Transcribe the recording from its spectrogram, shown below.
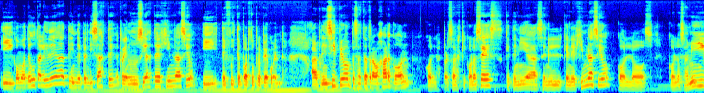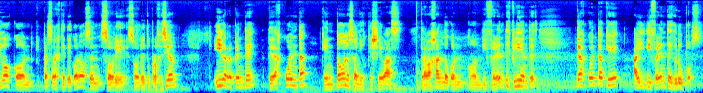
Y como te gusta la idea, te independizaste, renunciaste del gimnasio y te fuiste por tu propia cuenta. Al principio empezaste a trabajar con, con las personas que conoces, que tenías en el, en el gimnasio, con los, con los amigos, con personas que te conocen sobre, sobre tu profesión. Y de repente te das cuenta que en todos los años que llevas trabajando con, con diferentes clientes, te das cuenta que hay diferentes grupos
